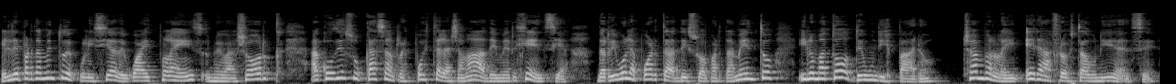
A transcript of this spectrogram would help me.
el Departamento de Policía de White Plains, Nueva York, acudió a su casa en respuesta a la llamada de emergencia, derribó la puerta de su apartamento y lo mató de un disparo. Chamberlain era afroestadounidense.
